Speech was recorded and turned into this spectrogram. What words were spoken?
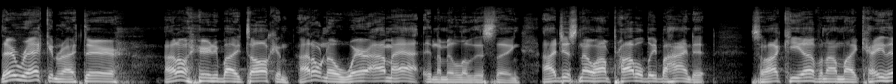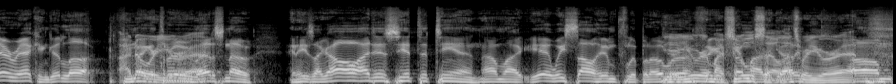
they're wrecking right there. I don't hear anybody talking. I don't know where I'm at in the middle of this thing. I just know I'm probably behind it. So I key up and I'm like, hey, they're wrecking. Good luck. I know make where it you were through, at. let us know. And he's like, oh, I just hit the 10. I'm like, yeah, we saw him flipping over. Yeah, you were in my fuel cell. That's him. where you were at. Um,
